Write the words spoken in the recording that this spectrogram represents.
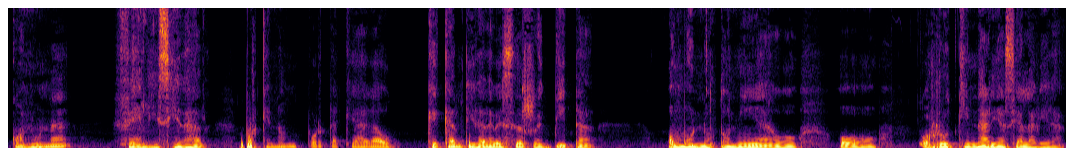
con una felicidad, porque no importa qué haga o qué cantidad de veces repita o monotonía o, o, rutinaria hacia la vida,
